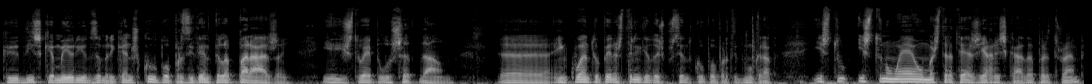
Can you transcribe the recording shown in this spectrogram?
que diz que a maioria dos americanos culpa o presidente pela paragem, isto é, pelo shutdown. Uh, enquanto apenas 32% culpa o Partido Democrata. Isto, isto não é uma estratégia arriscada para Trump?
